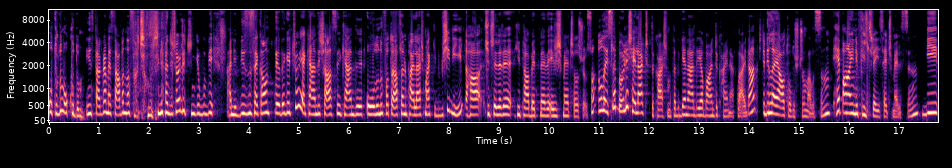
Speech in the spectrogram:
Oturdum okudum. Instagram hesabı nasıl açılır? Yani şöyle çünkü bu bir hani business account diye de geçiyor ya kendi şahsi kendi oğlunun fotoğraflarını paylaşmak gibi bir şey değil. Daha kitlelere hitap etmeye ve erişmeye çalışıyorsun. Dolayısıyla böyle şeyler çıktı karşıma tabii genelde yabancı kaynaklardan. İşte bir layout oluşturmalısın. Hep aynı filtreyi seçmelisin. Bir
